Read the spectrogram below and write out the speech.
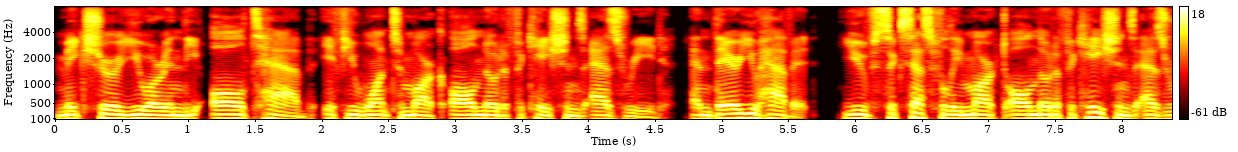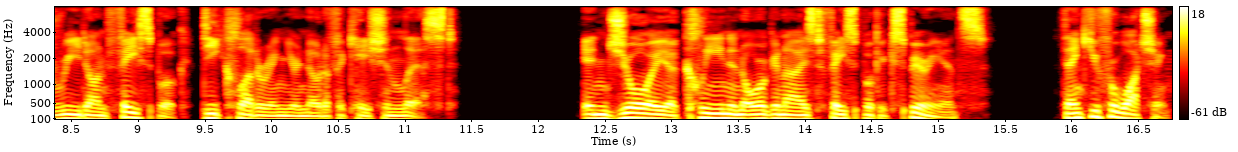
Make sure you are in the All tab if you want to mark all notifications as read. And there you have it. You've successfully marked all notifications as read on Facebook, decluttering your notification list. Enjoy a clean and organized Facebook experience. Thank you for watching.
